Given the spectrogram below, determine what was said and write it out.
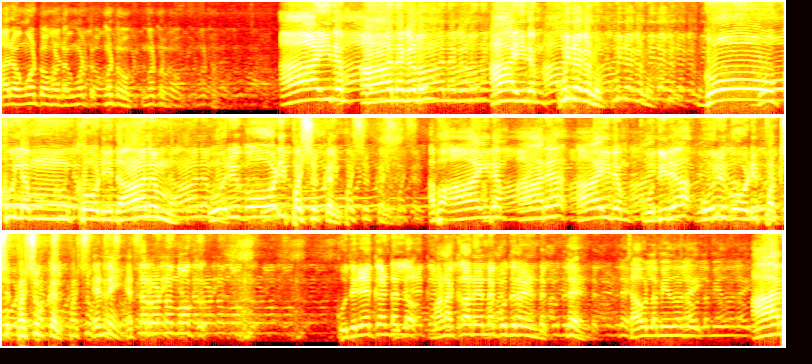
ആരും അങ്ങോട്ടും അങ്ങോട്ടും അങ്ങോട്ടും ഇങ്ങോട്ടും ഇങ്ങോട്ടും. ആയിരം ആനകളും ആയിരം കുരകളും. ഗോകുലം കോടി ദാനം ഒരു കോടി പശുക്കൾ. അപ്പൊ ആയിരം ആന ആയിരം കുതിര ഒരു കോടി പശു പശുക്കൾ. എണ്ണി എത്ര ഉണ്ടെന്ന് നോക്ക്. കുതിരയൊക്കെ ഉണ്ടല്ലോ മണക്കാട് തന്നെ കുതിരയുണ്ട്. ആന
